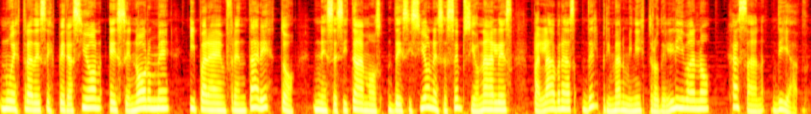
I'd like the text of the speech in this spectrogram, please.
Nuestra desesperación es enorme y para enfrentar esto necesitamos decisiones excepcionales, palabras del primer ministro del Líbano, Hassan Diab.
